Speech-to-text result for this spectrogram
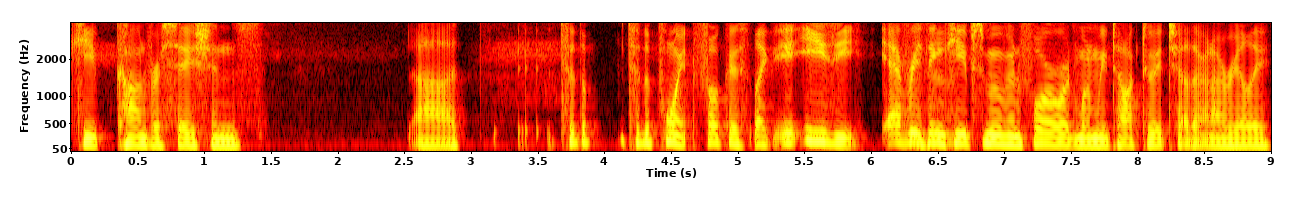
keep conversations uh, to the to the point focus like easy everything Mm-hmm. keeps moving forward when we talk to each other and i really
